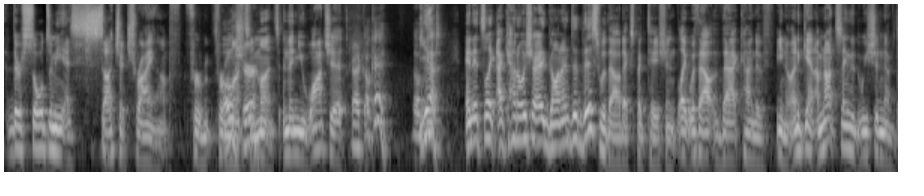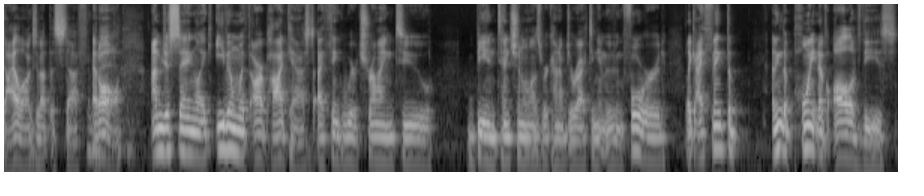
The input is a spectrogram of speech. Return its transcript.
they're sold to me as such a triumph for for Oh, months sure. and months, and then you watch it, You're like, okay, that was yeah. good. And it's like I kind of wish I had gone into this without expectation, like without that kind of you know. And again, I'm not saying that we shouldn't have dialogues about this stuff at all. I'm just saying like even with our podcast, I think we're trying to be intentional as we're kind of directing it moving forward. Like I think the I think the point of all of these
